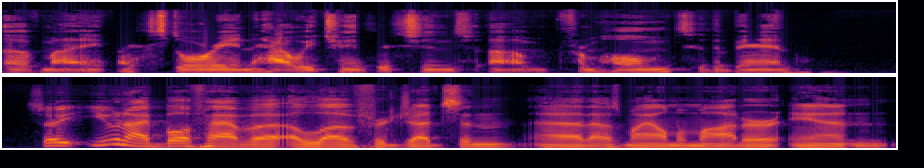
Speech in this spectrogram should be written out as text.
of my, my story and how we transitioned um, from home to the band. So you and I both have a, a love for Judson. Uh, that was my alma mater. And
